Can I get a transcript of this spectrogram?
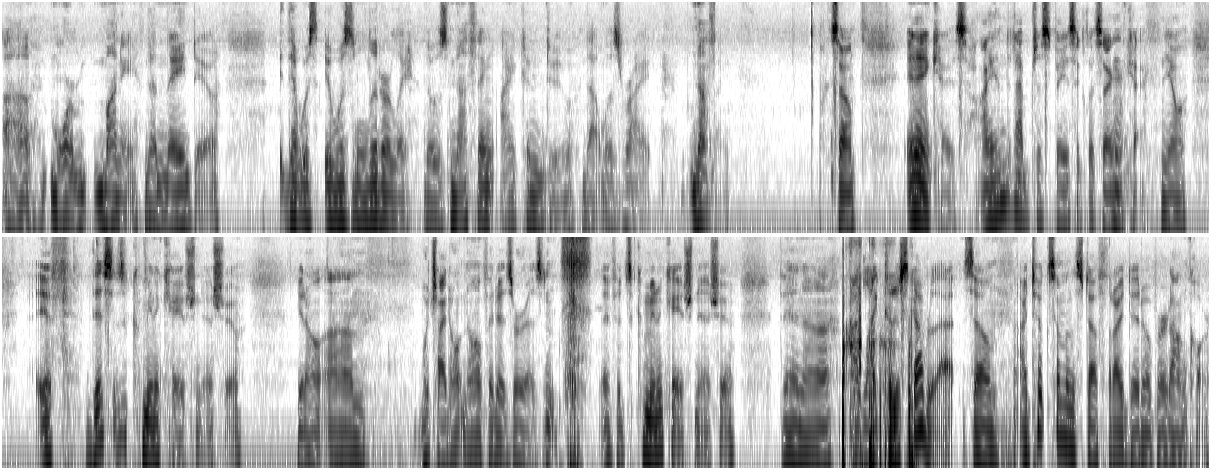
uh, more money than they do. There was it was literally there was nothing I can do that was right. Nothing. So, in any case, I ended up just basically saying, okay, you know, if this is a communication issue, you know, um, which I don't know if it is or isn't, if it's a communication issue, then uh, I'd like to discover that. So I took some of the stuff that I did over at Encore.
